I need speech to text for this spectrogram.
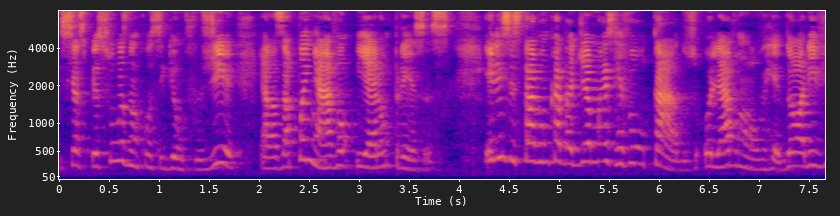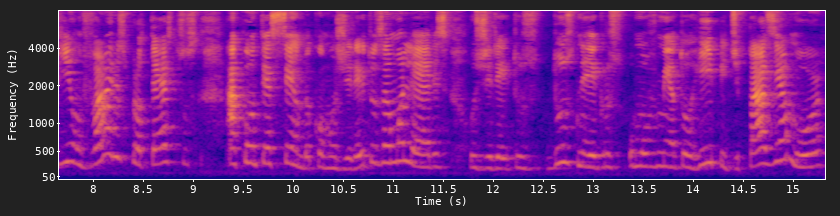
se as pessoas não conseguiam fugir, elas apanhavam e eram presas. Eles estavam cada dia mais revoltados, olhavam ao redor e viam vários protestos acontecendo, como os direitos das mulheres, os direitos dos negros, o movimento hippie de paz e amor,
